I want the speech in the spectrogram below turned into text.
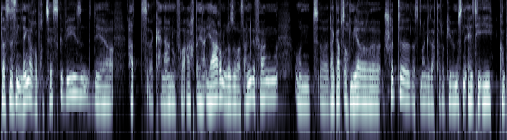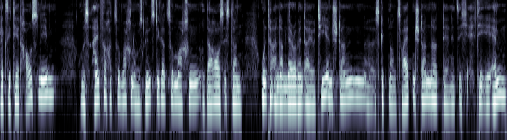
Das ist ein längerer Prozess gewesen. Der hat, äh, keine Ahnung, vor acht Jahren oder sowas angefangen. Und äh, da gab es auch mehrere Schritte, dass man gesagt hat, okay, wir müssen LTE-Komplexität rausnehmen, um es einfacher zu machen, um es günstiger zu machen. Und daraus ist dann unter anderem Narrowband IoT entstanden. Äh, es gibt noch einen zweiten Standard, der nennt sich LTEM.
